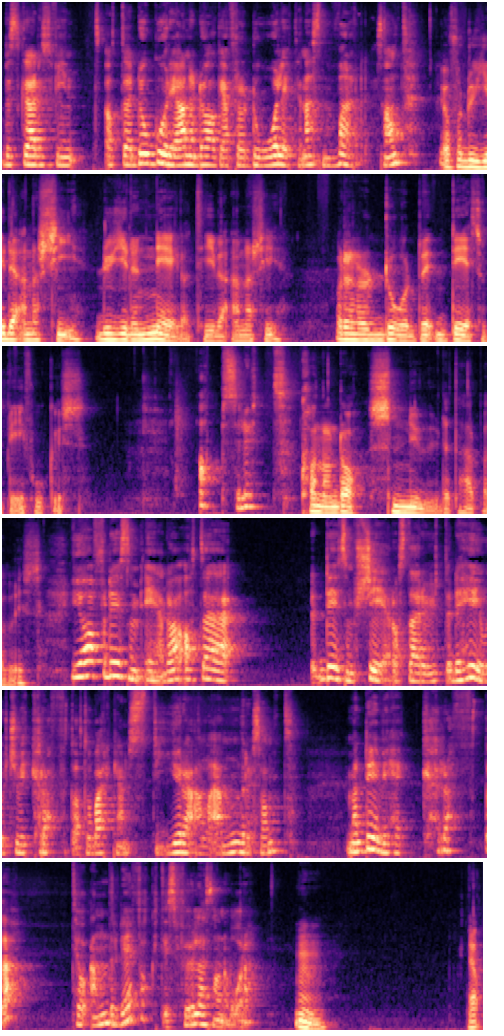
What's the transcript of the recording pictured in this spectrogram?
beskrev det så fint at eh, da går gjerne dagen fra dårlig til nesten verre. sant? Ja, for du gir det energi. Du gir det negative energi. Og det er da det, det som blir i fokus. Absolutt. Kan han da snu dette her på et vis? Ja, for det som er da, at det, det som skjer oss der ute, det har jo ikke vi krafta til å verken styre eller endre, sant? Men det vi har krafta til å endre, det er faktisk følelsene våre. Mm. Ja,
